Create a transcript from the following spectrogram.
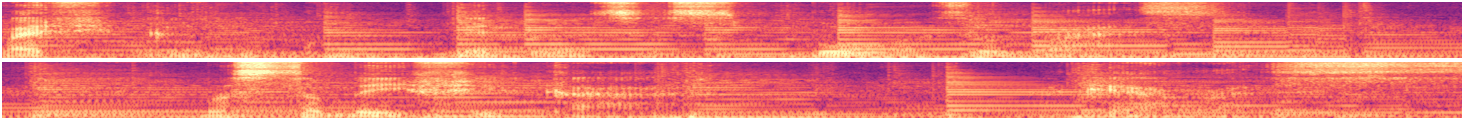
vai ficando com lembranças boas ou más, mas também fica aquelas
